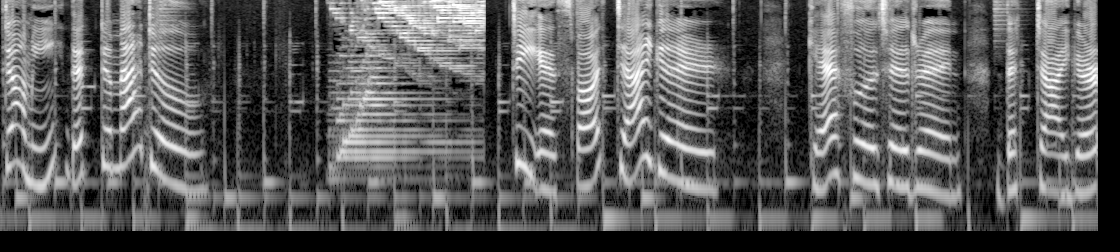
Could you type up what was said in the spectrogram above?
Tommy the tomato. T is for tiger. Careful, children. The tiger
